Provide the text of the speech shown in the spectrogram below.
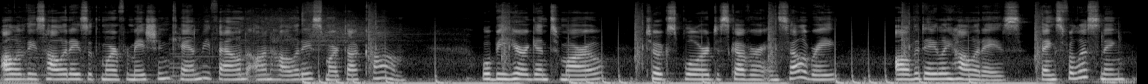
All of these holidays with more information can be found on holidaysmart.com. We'll be here again tomorrow to explore, discover, and celebrate all the daily holidays. Thanks for listening.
